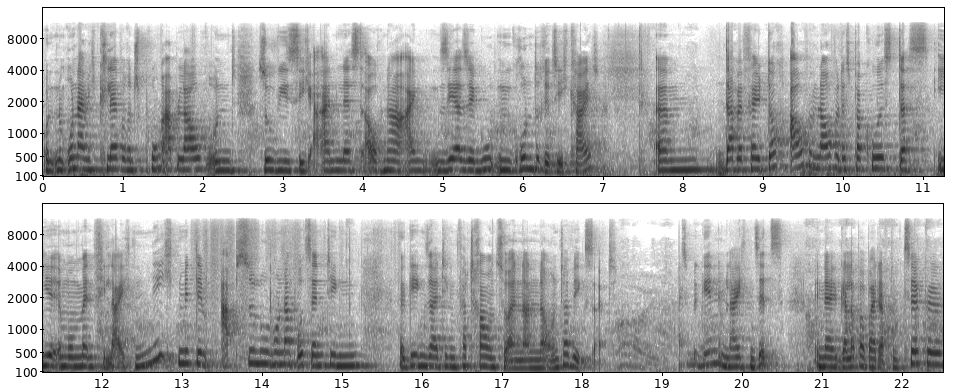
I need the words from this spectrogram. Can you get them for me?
und einem unheimlich cleveren Sprungablauf und so wie es sich anlässt, auch einer sehr, sehr guten Grundrittigkeit. Ähm, dabei fällt doch auf im Laufe des Parcours, dass ihr im Moment vielleicht nicht mit dem absolut hundertprozentigen äh, gegenseitigen Vertrauen zueinander unterwegs seid zu Beginn im leichten Sitz in der Galopparbeit auf dem Zirkel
